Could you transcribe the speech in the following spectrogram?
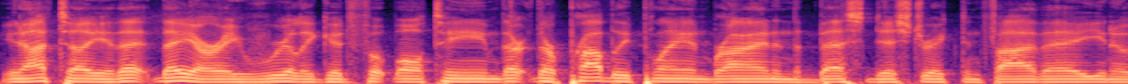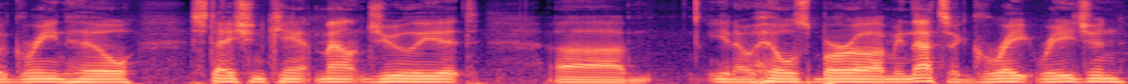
you know, I tell you that they are a really good football team. They're they're probably playing Brian in the best district in 5A. You know, Green Hill, Station Camp, Mount Juliet. Um, you know Hillsboro. I mean, that's a great region.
